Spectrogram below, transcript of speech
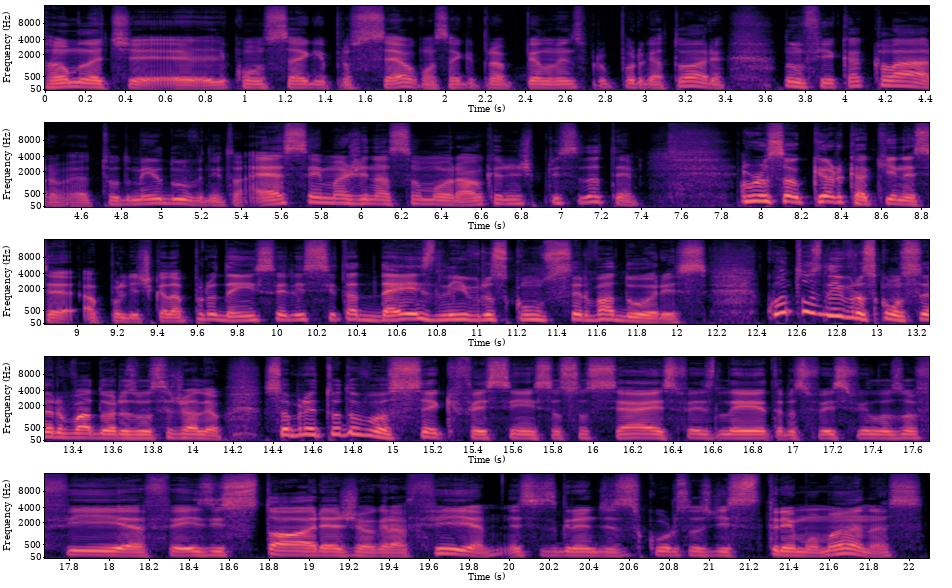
Hamlet, ele consegue pro céu, consegue pra, pelo menos pro purgatório? Não fica claro. É tudo meio dúvida dúvida. Então, essa é a imaginação moral que a gente precisa ter. O Russell Kirk, aqui nesse A Política da Prudência, ele cita 10 livros conservadores. Quantos livros conservadores você já leu? Sobretudo você que fez ciências sociais, fez letras, fez filosofia, fez história, geografia, esses grandes cursos de extremo humanas.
